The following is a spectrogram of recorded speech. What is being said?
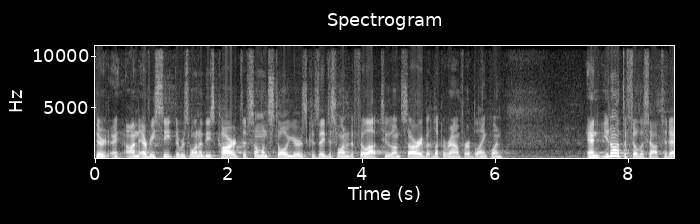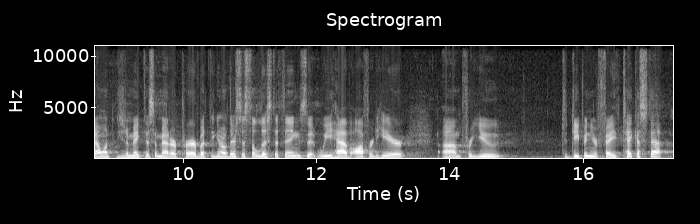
There, on every seat, there was one of these cards. If someone stole yours because they just wanted to fill out two, I'm sorry, but look around for a blank one. And you don't have to fill this out today. I want you to make this a matter of prayer. But, you know, there's just a list of things that we have offered here um, for you to deepen your faith, take a step.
